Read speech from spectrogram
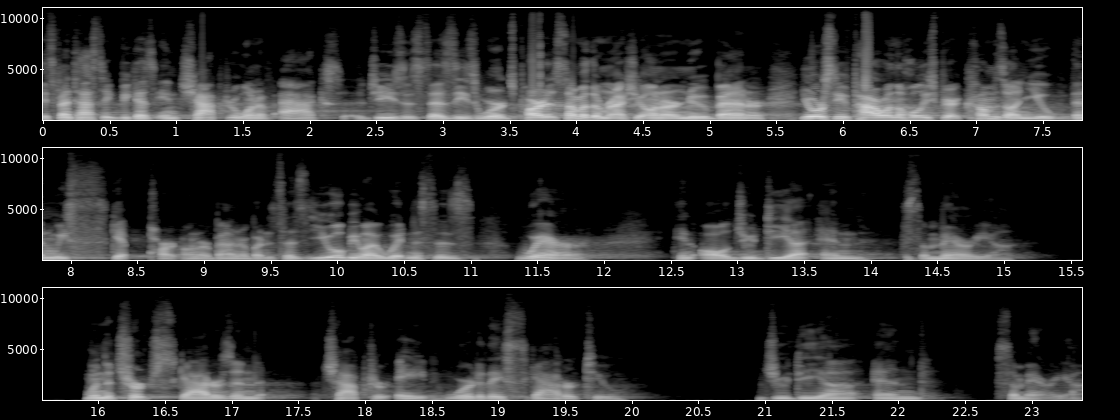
It's fantastic because in chapter 1 of Acts, Jesus says these words. Part of, some of them are actually on our new banner. You'll receive power when the Holy Spirit comes on you. Then we skip part on our banner, but it says, You will be my witnesses. Where? In all Judea and Samaria. When the church scatters in chapter 8, where do they scatter to? Judea and Samaria.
